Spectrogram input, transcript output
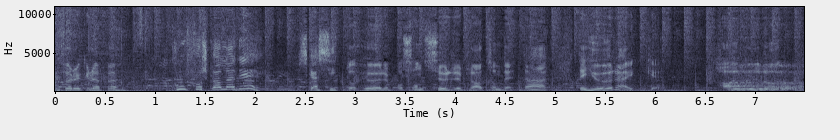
fullfører ikke løpet? Hvorfor skal jeg det? Skal jeg sitte og høre på sånn surreprat som dette her? Det gjør jeg ikke. Ha en god dag.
